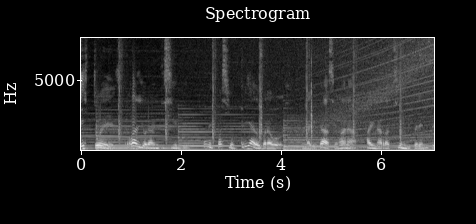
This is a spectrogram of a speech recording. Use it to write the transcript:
Esto es Radio La 27, un espacio creado para vos, en la que cada semana hay una reacción diferente.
